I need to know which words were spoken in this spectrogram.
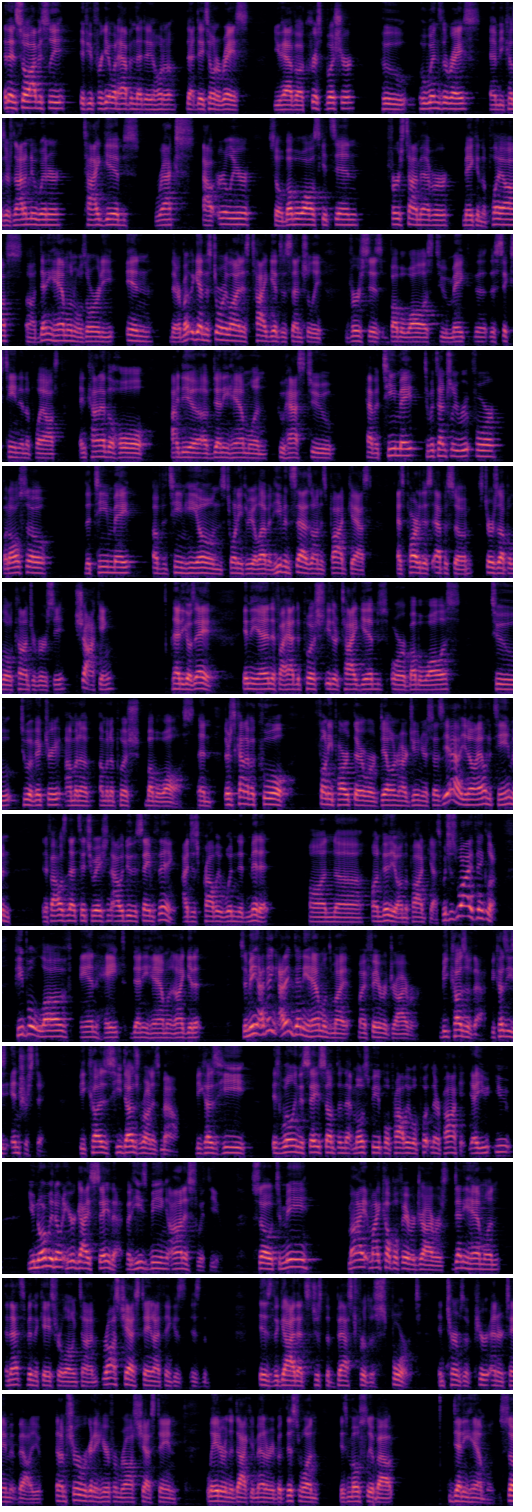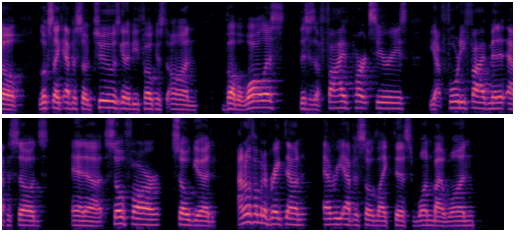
and then so obviously, if you forget what happened that Daytona that Daytona race, you have uh, Chris Buescher who who wins the race, and because there's not a new winner, Ty Gibbs wrecks out earlier, so Bubba Wallace gets in, first time ever making the playoffs. Uh, Denny Hamlin was already in there, but again, the storyline is Ty Gibbs essentially versus Bubba Wallace to make the the 16 in the playoffs, and kind of the whole idea of Denny Hamlin who has to have a teammate to potentially root for, but also the teammate of the team he owns, 23XI. He even says on his podcast, as part of this episode, stirs up a little controversy, shocking, that he goes, Hey, in the end, if I had to push either Ty Gibbs or Bubba Wallace to to a victory, I'm gonna I'm gonna push Bubba Wallace. And there's kind of a cool, funny part there where Dale Earnhardt Jr. says, Yeah, you know, I own a team and and if I was in that situation, I would do the same thing. I just probably wouldn't admit it on uh, on video on the podcast, which is why I think, look, people love and hate Denny Hamlin, and I get it. To me, I think I think Denny Hamlin's my my favorite driver because of that, because he's interesting, because he does run his mouth, because he is willing to say something that most people probably will put in their pocket. Yeah, you you you normally don't hear guys say that, but he's being honest with you. So to me, my my couple favorite drivers, Denny Hamlin, and that's been the case for a long time. Ross Chastain, I think, is is the is the guy that's just the best for the sport in terms of pure entertainment value. And I'm sure we're going to hear from Ross Chastain later in the documentary, but this one is mostly about Denny Hamlin. So looks like episode two is going to be focused on Bubba Wallace. This is a five part series. You got 45 minute episodes, and uh, so far, so good. I don't know if I'm going to break down every episode like this one by one.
